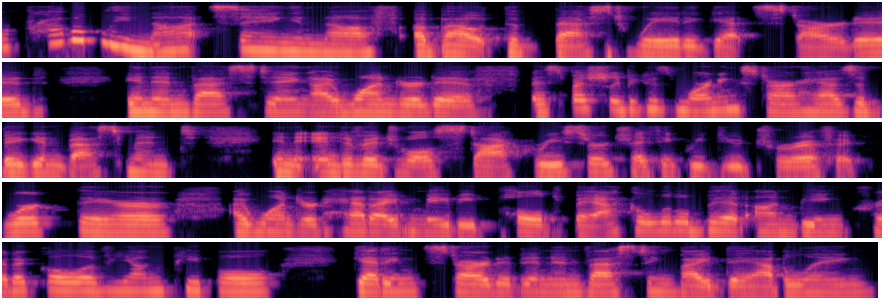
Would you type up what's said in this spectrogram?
we're probably not saying enough about the best way to get started in investing. I wondered if, especially because Morningstar has a big investment in individual stock research, I think we do terrific work there. I wondered, had I maybe pulled back a little bit on being critical of young people getting started in investing by dabbling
